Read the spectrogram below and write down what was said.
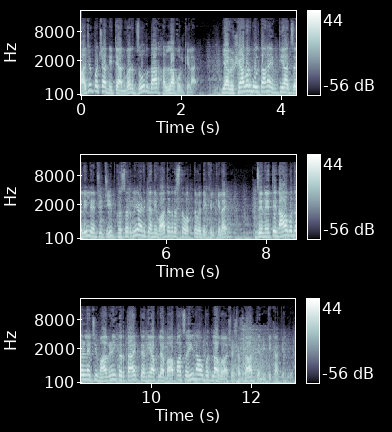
भाजपच्या नेत्यांवर जोरदार हल्लाबोल केलाय. या विषयावर बोलताना इम्तियाज जलील यांची जीभ घसरली आणि त्यांनी वादग्रस्त वक्तव्य देखील केलंय. जे नेते नाव बदलण्याची मागणी करतायत त्यांनी आपल्या बापाचंही नाव बदलावं अशा शब्दात त्यांनी टीका केली आहे.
